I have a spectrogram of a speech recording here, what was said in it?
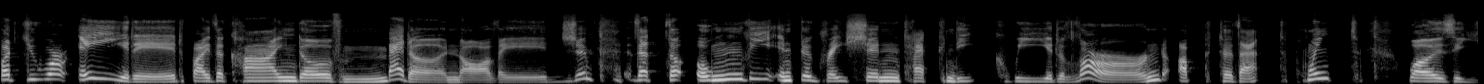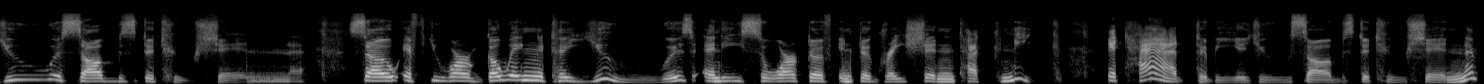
but you were aided by the kind of meta knowledge that the only integration technique we'd learned up to that point was U substitution. So if you were going to use any sort of integration technique, it had to be a U substitution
